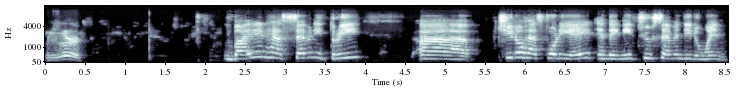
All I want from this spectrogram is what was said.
Missouri. Biden has 73. Uh, Cheeto has 48, and they need 270 to win.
